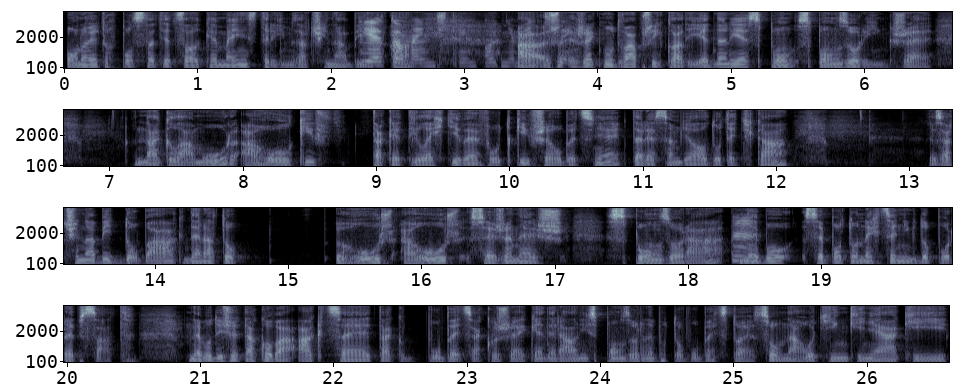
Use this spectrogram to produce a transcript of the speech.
ono je to v podstatě celkem mainstream, začíná být. Je to a, mainstream, hodně a mainstream. řeknu dva příklady. Jeden je spo, sponsoring, že na glamour a holky, také ty lechtivé fotky všeobecně, které jsem dělal do teďka, začíná být doba, kde na to hůř a hůř seženeš sponzora, hmm. nebo se potom nechce nikdo podepsat. Nebo když je taková akce, tak vůbec jakože generální sponzor, nebo to vůbec, to jsou nahotinky nějaký,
